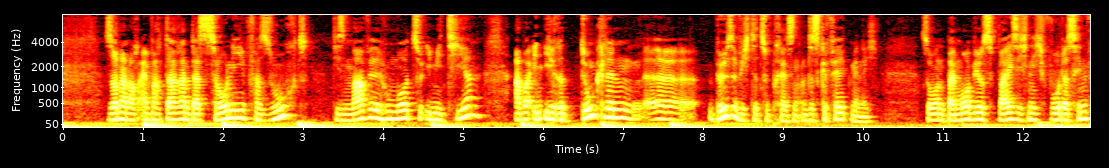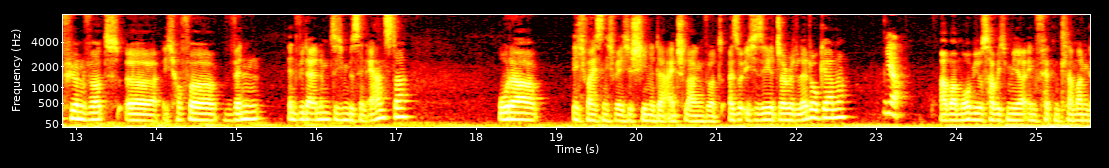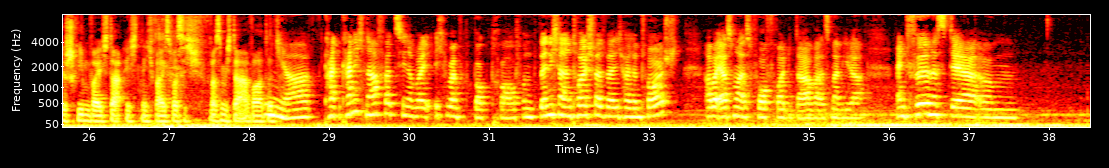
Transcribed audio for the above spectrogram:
sondern auch einfach daran, dass Sony versucht, diesen Marvel-Humor zu imitieren, aber in ihre dunklen äh, Bösewichte zu pressen. Und das gefällt mir nicht. So, und bei Morbius weiß ich nicht, wo das hinführen wird. Äh, ich hoffe, wenn, entweder er nimmt sich ein bisschen ernster oder ich weiß nicht, welche Schiene der einschlagen wird. Also ich sehe Jared Leto gerne, Ja. Aber Morbius habe ich mir in fetten Klammern geschrieben, weil ich da echt nicht weiß, was, ich, was mich da erwartet. Ja, kann, kann ich nachvollziehen, aber ich habe einfach Bock drauf. Und wenn ich dann enttäuscht werde, werde ich halt enttäuscht. Aber erstmal ist Vorfreude da, weil es mal wieder ein Film ist, der, ähm,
